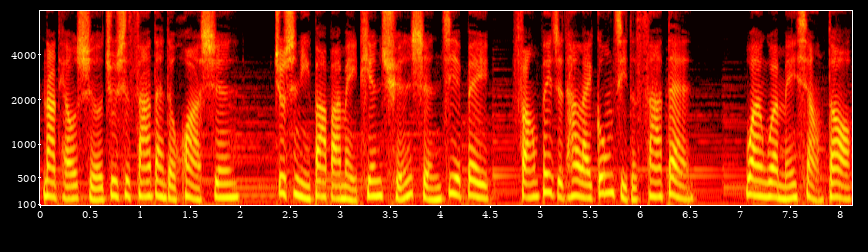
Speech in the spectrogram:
那条蛇就是撒旦的化身，就是你爸爸每天全神戒备、防备着他来攻击的撒旦。万万没想到，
